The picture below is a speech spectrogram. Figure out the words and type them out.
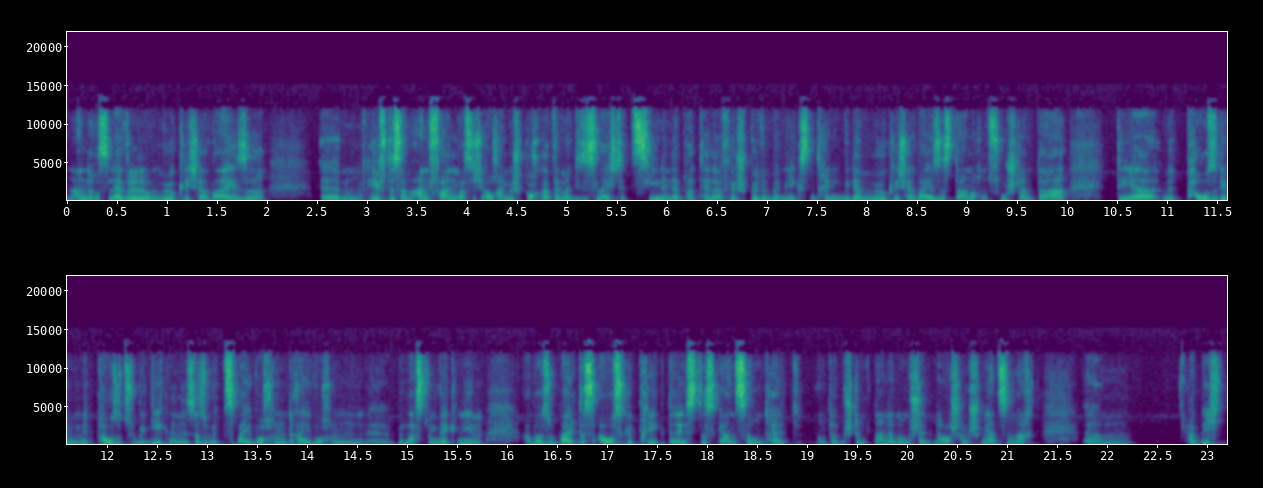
ein anderes Level und möglicherweise ähm, hilft es am Anfang, was ich auch angesprochen habe, wenn man dieses leichte Ziehen in der Patella verspürt und beim nächsten Training wieder möglicherweise ist da noch ein Zustand da, der mit Pause, dem mit Pause zu begegnen ist, also mit zwei Wochen, drei Wochen äh, Belastung wegnehmen. Aber sobald das ausgeprägter ist, das Ganze und halt unter bestimmten anderen Umständen auch schon Schmerzen macht, ähm, habe ich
